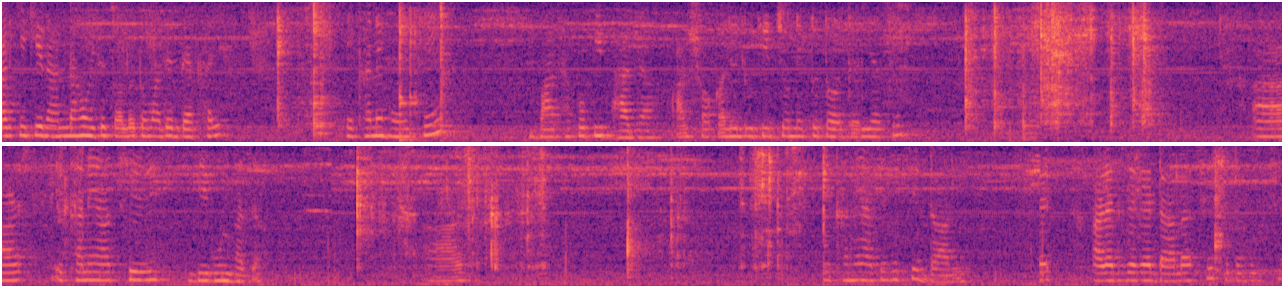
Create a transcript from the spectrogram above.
আর কি কি রান্না হয়েছে চলো তোমাদের দেখাই। এখানে হয়েছে বাঁধাকপি ভাজা আর সকালে লুচির জন্য একটু তরকারি আছে। আর এখানে আছে বেগুন ভাজা। আর এখানে আছে হচ্ছে ডাল। আর এক জায়গায় ডাল আছে, সেটা হচ্ছে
